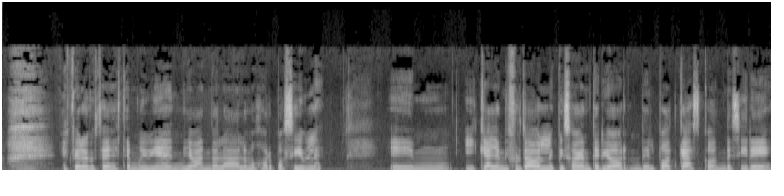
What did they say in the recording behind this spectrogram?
Espero que ustedes estén muy bien, llevándola lo mejor posible. Em, y que hayan disfrutado el episodio anterior del podcast con Desiree.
